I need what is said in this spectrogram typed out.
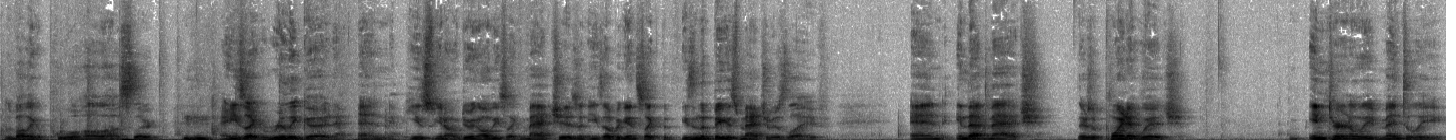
It's about like a pool hall hustler, Mhm. and he's like really good, and he's you know doing all these like matches, and he's up against like the he's in the biggest match of his life, and in that match, there's a point at which internally, mentally,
